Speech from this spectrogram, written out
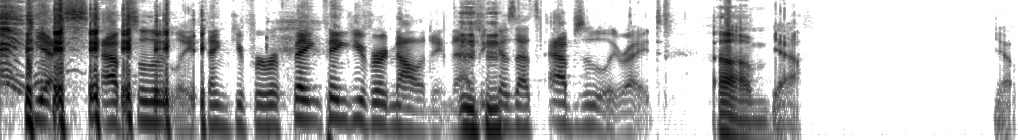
yes, absolutely. Thank you for thank, thank you for acknowledging that because that's absolutely right. um, Yeah. Yep.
